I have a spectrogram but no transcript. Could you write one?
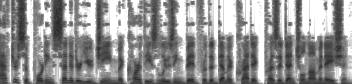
After supporting Senator Eugene McCarthy's losing bid for the Democratic presidential nomination,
